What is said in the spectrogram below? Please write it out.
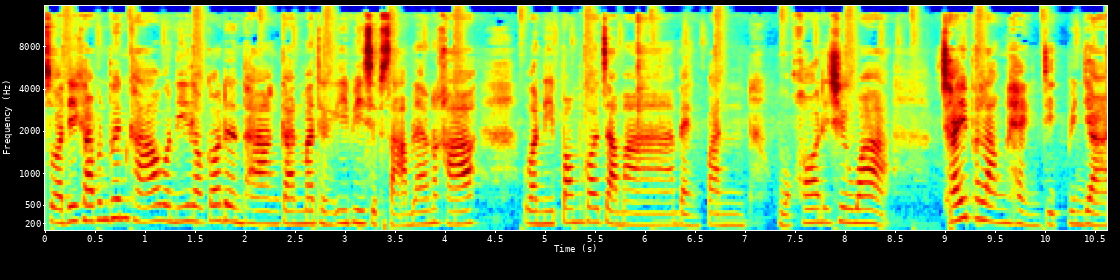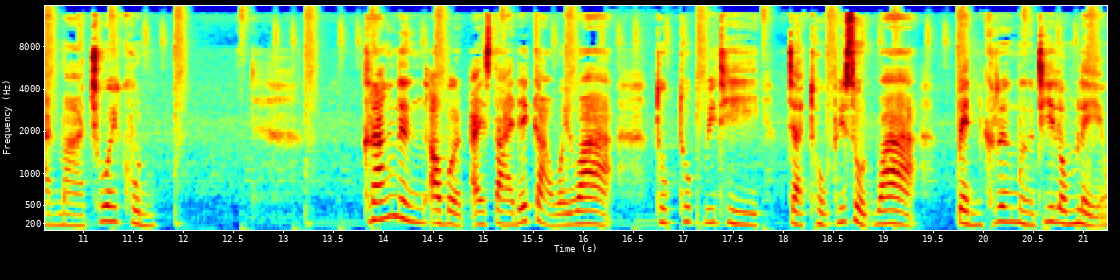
สวัสดีค่ะเพื่อนๆคะวันนี้เราก็เดินทางกันมาถึง EP 13 แล้วนะคะ วันนี้ป้อมก็จะมาแบ่งปันหัวข้อที่ชื่อว่า ใช้พลังแห่งจิตวิญญาณมาช่วยคุณ ครั้งหนึ่งอัลเบิร์ตไอน์สไตน์ได้กล่าวไว้ว่า ทุกๆวิธีจะถูกพิสูจน์ว่าเป็นเครื่องมือที่ล้มเหลว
